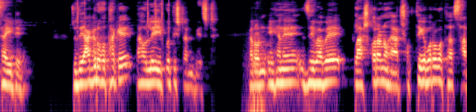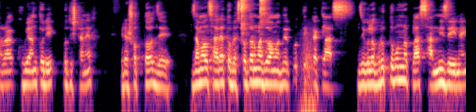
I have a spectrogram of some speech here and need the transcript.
সাইটে যদি আগ্রহ থাকে, তাহলে এই প্রতিষ্ঠান বেস্ট কারণ এখানে যেভাবে ক্লাস করানো হয়, আর সব থেকে বড় কথা, স্যাররা খুবই আন্তরিক প্রতিষ্ঠানের। এটা সত্য যে জামাল স্যার এত ব্যস্ততার মাঝেও আমাদের প্রত্যেকটা ক্লাস, যেগুলো গুরুত্বপূর্ণ ক্লাস, স্যার নিজেই নাই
